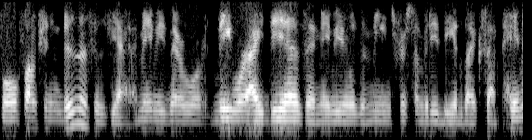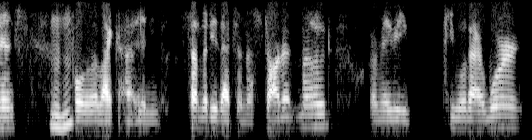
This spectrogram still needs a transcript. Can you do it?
full functioning businesses yet. Maybe there were they were ideas, and maybe it was a means for somebody to be able to accept payments mm-hmm. for like a, in somebody that's in a startup mode, or maybe people that weren't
